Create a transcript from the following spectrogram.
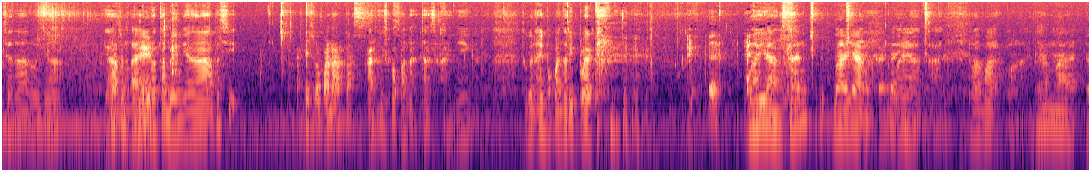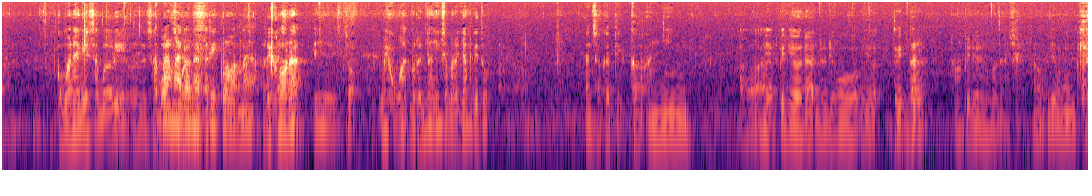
cinta Luna. Yang Macam air. notabene apa sih? Artis papan atas. Artis papan atas anjing. Sugan aing papan triplek. bayangkan bayangkan Bayangkan. Tramadol. tramadol Kumaneh ge sabeli sabot. tramadol Riklona Riklona? iya cok Beh kuat berenya anjing sabar jam gitu. dan seketika anjing uh, ya video na di di di Twitter Tahun Oh, iya mungkin.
